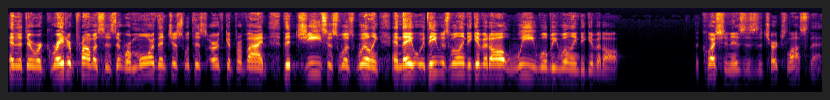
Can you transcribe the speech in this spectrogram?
and that there were greater promises that were more than just what this earth could provide, that Jesus was willing and they, he was willing to give it all. We will be be willing to give it all. The question is, is the church lost that?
